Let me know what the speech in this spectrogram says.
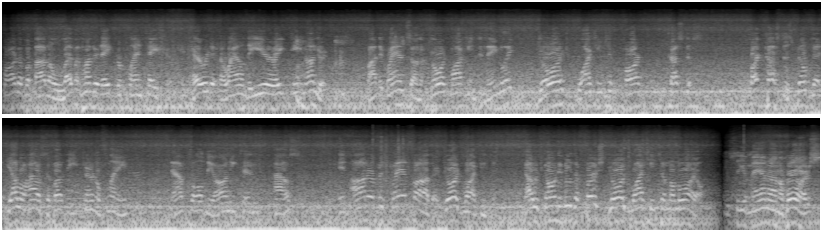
Part of about 1,100 acre plantation inherited around the year 1800 by the grandson of George Washington, namely George Washington Parke Custis. Parke Custis built that yellow house above the eternal flame, now called the Arlington House, in honor of his grandfather, George Washington. That was going to be the first George Washington Memorial. See a man on a horse.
